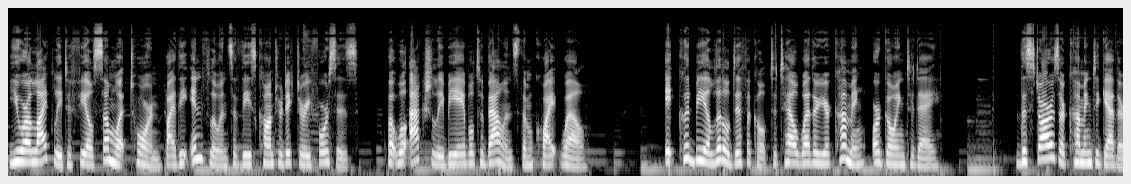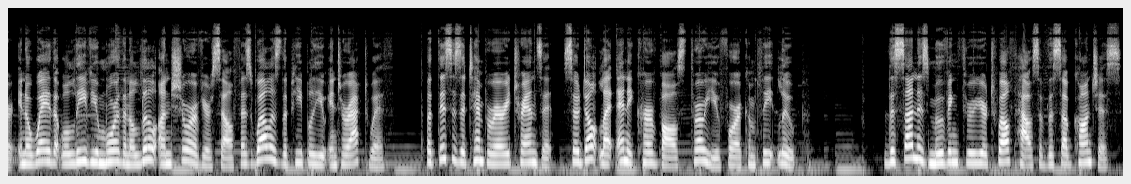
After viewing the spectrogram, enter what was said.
You are likely to feel somewhat torn by the influence of these contradictory forces, but will actually be able to balance them quite well. It could be a little difficult to tell whether you're coming or going today. The stars are coming together in a way that will leave you more than a little unsure of yourself as well as the people you interact with, but this is a temporary transit, so don't let any curveballs throw you for a complete loop. The sun is moving through your 12th house of the subconscious,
